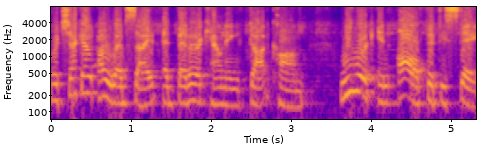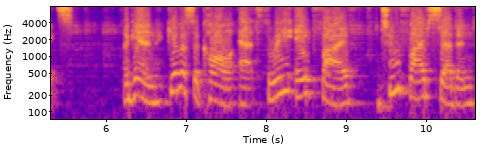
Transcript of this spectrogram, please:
or check out our website at betteraccounting.com. We work in all 50 states. Again, give us a call at 385 257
